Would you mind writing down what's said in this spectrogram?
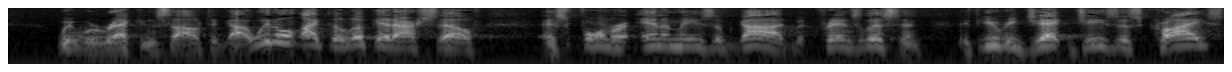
we were reconciled to God. We don't like to look at ourselves as former enemies of God. But, friends, listen if you reject Jesus Christ,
